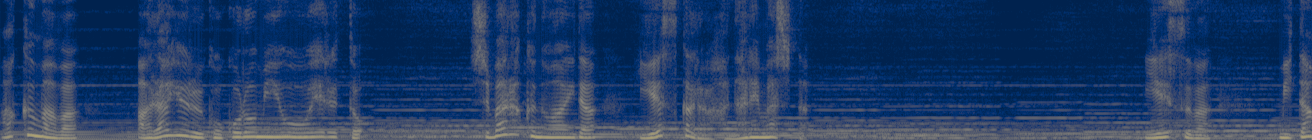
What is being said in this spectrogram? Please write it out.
悪魔はあらゆる試みを終えるとしばらくの間イエスから離れました。イエスは御霊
